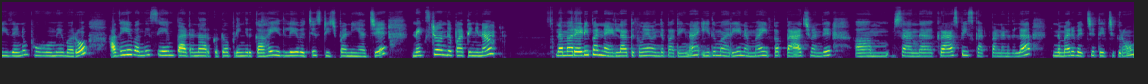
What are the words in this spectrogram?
டிசைனும் பூவுமே வரும். அதே வந்து சேம் பேட்டர்னாக இருக்கட்டும் அப்படிங்கிறதுக்காக இதிலே வச்சு ஸ்டிச் பண்ணியாச்சு. நெக்ஸ்ட் வந்து பார்த்திங்கன்னா நம்ம ரெடி பண்ண எல்லாத்துக்குமே வந்து பார்த்திங்கன்னா இது மாதிரி நம்ம இப்போ பேட்ச் வந்து ச- அந்த கிராஸ் பீஸ் கட் பண்ணதில் இந்த மாதிரி வச்சு தைச்சிக்கிறோம்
